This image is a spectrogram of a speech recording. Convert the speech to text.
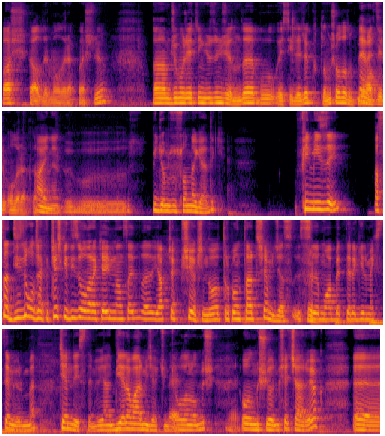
baş kaldırma olarak başlıyor. Um, Cumhuriyet'in 100. yılında bu vesileyle kutlamış olalım. Evet. Muhabir olarak da. Aynen. Ee, Videomuzun sonuna geldik. Filmi izleyin. Aslında dizi olacaktı. Keşke dizi olarak yayınlansaydı da yapacak bir şey yok şimdi. Oturup onu tartışamayacağız. Sığ muhabbetlere girmek istemiyorum ben. Cem de istemiyor. Yani bir yere varmayacak çünkü. Evet. Olan olmuş. Olmuş ölmüşe çare yok. Ee,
